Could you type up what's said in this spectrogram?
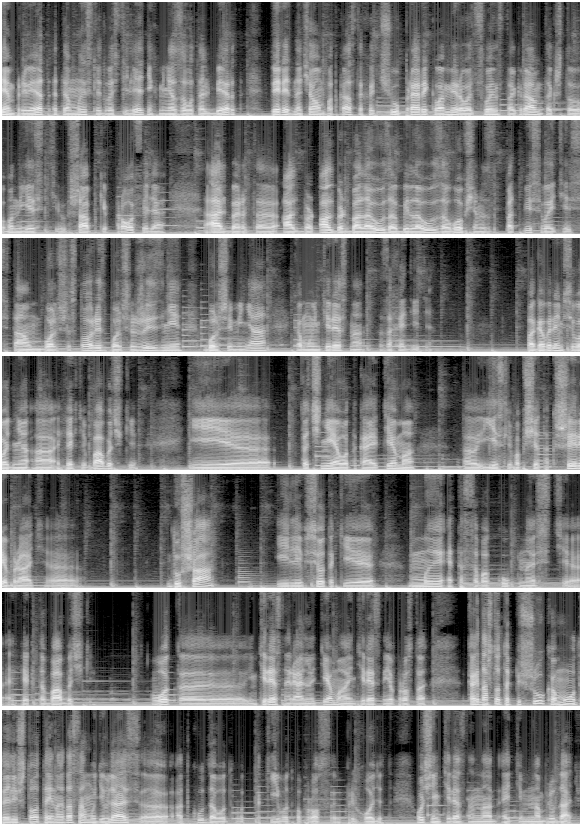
Всем привет, это мысли 20-летних, меня зовут Альберт. Перед началом подкаста хочу прорекламировать свой инстаграм, так что он есть в шапке профиля. Альберт, э, Альберт, Альберт Балаузов, Белаузов, в общем, подписывайтесь, там больше сториз, больше жизни, больше меня. Кому интересно, заходите. Поговорим сегодня о эффекте бабочки и э, точнее вот такая тема – если вообще так шире брать, э, душа или все-таки мы это совокупность э, эффекта бабочки? Вот э, интересная реально тема, интересно, я просто когда что-то пишу кому-то или что-то, иногда сам удивляюсь, э, откуда вот, вот такие вот вопросы приходят. Очень интересно над этим наблюдать.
